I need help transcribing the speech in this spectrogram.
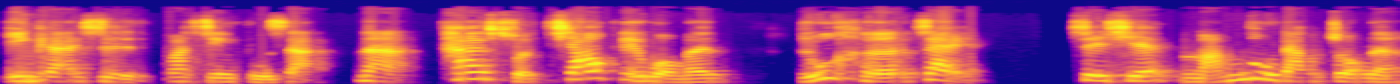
应该是观世音菩萨。那他所教给我们如何在这些忙碌当中呢，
